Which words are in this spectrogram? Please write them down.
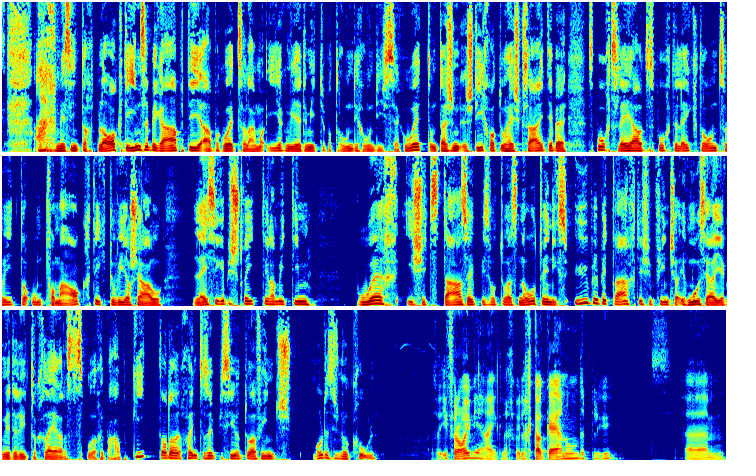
ach, wir sind doch belagte Inselbegabte, aber gut, solange man irgendwie damit über die Runde kommt, ist es sehr gut. Und das ist ein Stichwort, du hast gesagt, eben, es braucht das Layout, es braucht Elektro und so weiter und die Vermarktung. Du wirst auch Lesungen bestreiten mit dem Buch. Ist jetzt das etwas, was du als notwendiges Übel betrachtest und findest, ich muss ja irgendwie den Leuten erklären, dass das Buch überhaupt gibt? Oder könnte das etwas sein, was du findest, mal, das ist nur cool? Also ich freue mich eigentlich, weil ich gehe gerne unter die Leute. Ähm,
